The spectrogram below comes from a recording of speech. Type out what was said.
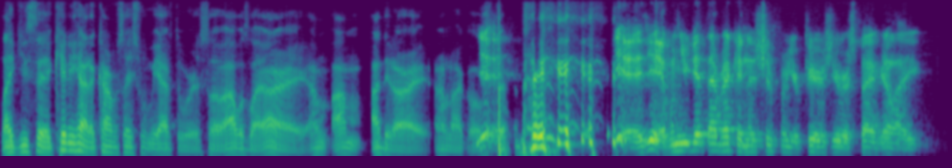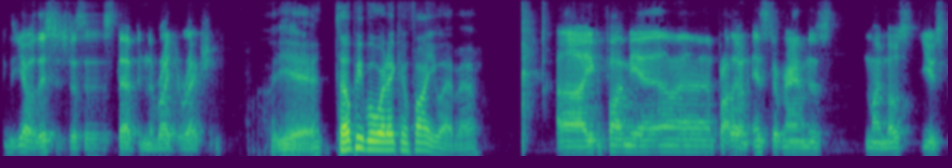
like you said, Kenny had a conversation with me afterwards. So I was like, all right, I'm I'm I did all right. I'm not going Yeah. yeah, yeah. When you get that recognition from your peers, you respect. You're like, yo, this is just a step in the right direction. yeah. Tell people where they can find you at, man. Uh, you can find me uh, probably on Instagram is my most used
